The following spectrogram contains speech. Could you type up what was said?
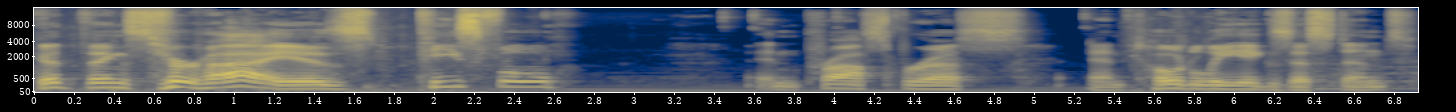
Good thing Sarai is peaceful and prosperous and totally existent.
